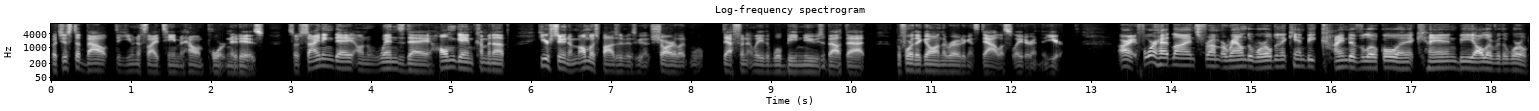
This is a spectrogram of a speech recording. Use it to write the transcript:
but just about the unified team and how important it is. So signing day on Wednesday, home game coming up here soon. I'm almost positive it's against Charlotte. definitely there will be news about that before they go on the road against Dallas later in the year. All right, four headlines from around the world, and it can be kind of local and it can be all over the world.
